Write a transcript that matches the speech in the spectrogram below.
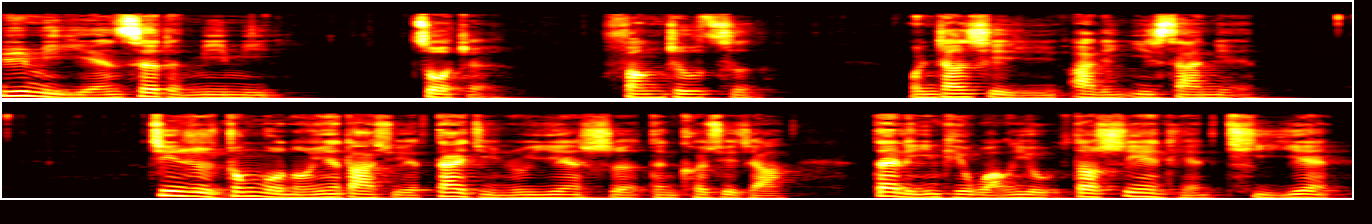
玉米颜色的秘密，作者方舟子。文章写于二零一三年。近日，中国农业大学戴景瑞院士等科学家带领一批网友到试验田体验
